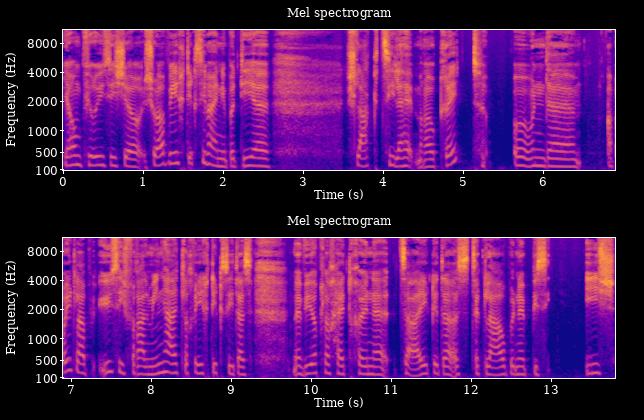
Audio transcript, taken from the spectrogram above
Ja, und für uns ist ja schon auch wichtig, ich meine, über diese Schlagziele hat man auch geredet. Und, äh, aber ich glaube, uns ist vor allem inhaltlich wichtig, dass man wirklich hat können zeigen, dass der Glauben etwas ist,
